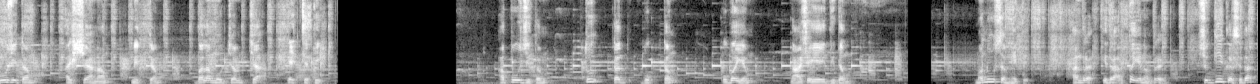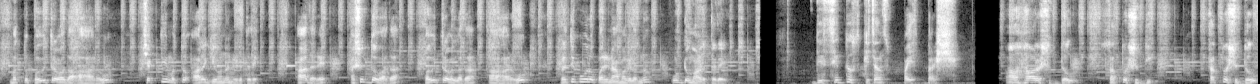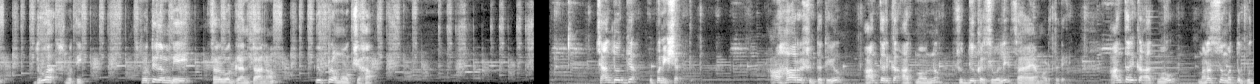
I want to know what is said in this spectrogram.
ಪೂಜಿತಂ ಅಶ್ಯಾನಾಂ ನಿತ್ಯಂ ಬಲಮೂರ್ಜಂ ಚ ಎಚ್ಚತಿ. ಅಪೂಜಿತಂ ತು ತದ್ ಉಭಯಂ ನಾಶಯೇದಿದಂ. ಮನು ಸಂಹಿತೆ ಅಂದರೆ ಇದರ ಅರ್ಥ ಏನು ಅಂದರೆ ಶುದ್ಧೀಕರಿಸಿದ ಮತ್ತು ಪವಿತ್ರವಾದ ಆಹಾರವು ಶಕ್ತಿ ಮತ್ತು ಆರೋಗ್ಯವನ್ನು ನೀಡುತ್ತದೆ. ಆದರೆ ಅಶುದ್ಧವಾದ ಪವಿತ್ರವಲ್ಲದ ಆಹಾರವು ಪ್ರತಿಕೂಲ ಪರಿಣಾಮಗಳನ್ನು ಉಂಟು ಮಾಡುತ್ತದೆ the Siddu kitchen spice brush ಆಹಾರ ಶುದ್ಧವು ಸತ್ವಶುದ್ಧಿ ಸತ್ವಶುದ್ಧವು ಧ್ರುವ ಸ್ಮೃತಿ ಸ್ಮೃತಿಲಂಬೆ ಸರ್ವಗ್ರಂಥಾನ ವಿಪ್ರಮೋಕ್ಷ. ಚಾಂದೋಗ್ಯ ಉಪನಿಷತ್. ಆಹಾರ ಶುದ್ಧತೆಯು ಆಂತರಿಕ ಆತ್ಮವನ್ನು ಶುದ್ಧೀಕರಿಸುವಲ್ಲಿ ಸಹಾಯ ಮಾಡುತ್ತದೆ. ಆಂತರಿಕ ಆತ್ಮವು ಮನಸ್ಸು ಮತ್ತು ಬುದ್ಧಿ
